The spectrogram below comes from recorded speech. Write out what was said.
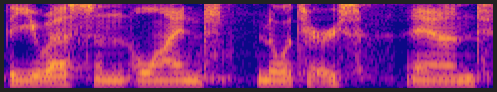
the U.S. and aligned militaries, and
